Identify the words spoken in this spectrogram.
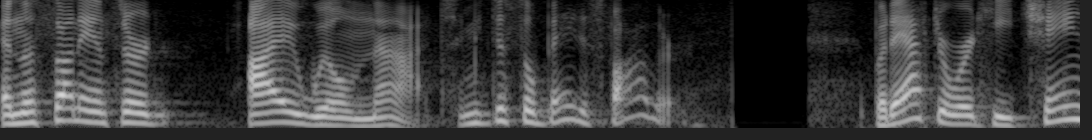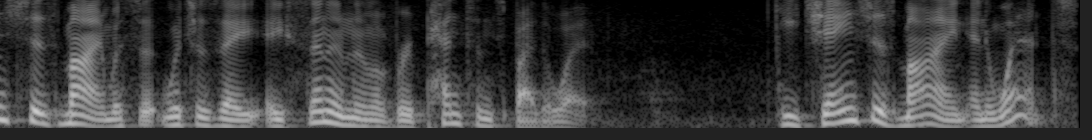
And the son answered, I will not. And he disobeyed his father. But afterward, he changed his mind, which is a, a synonym of repentance, by the way. He changed his mind and went.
